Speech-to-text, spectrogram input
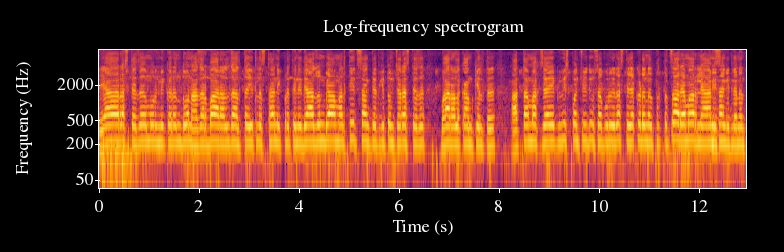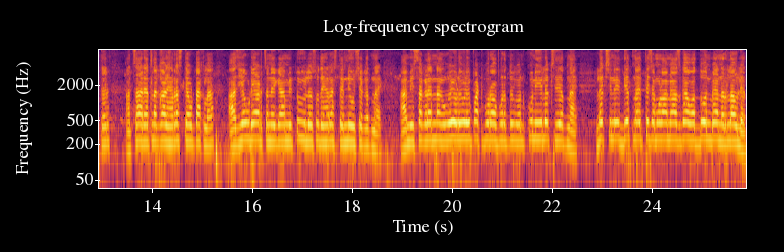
या रस्त्याचं मुर्मीकरण दोन हजार बाराला झालं इथलं स्थानिक प्रतिनिधी अजून बी आम्हाला तीच सांगतात की तुमच्या रस्त्याचं बाराला काम केलं आता मागच्या एक वीस पंचवीस दिवसापूर्वी रस्त्याच्या कडनं फक्त चाऱ्या मारल्या आम्ही सांगितल्यानंतर. आणि चाऱ्यातला गाळ ह्या रस्त्यावर टाकला. आज एवढी अडचण आहे की आम्ही टू व्हीलर सुद्धा ह्या रस्त्याने नेऊ शकत नाही. आम्ही सगळ्यांना वेळोवेळी पाठपुरावा परत कोणीही कुणीही लक्ष देत नाही. लक्ष नाही देत नाहीत त्याच्यामुळे आम्ही आज गावात दोन बॅनर लावल्यात.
